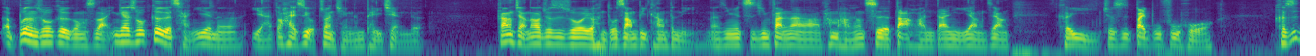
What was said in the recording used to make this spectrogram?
呃，不能说各个公司啦，应该说各个产业呢，也还都还是有赚钱跟赔钱的。刚刚讲到就是说有很多 zombie company，那是因为资金泛滥啊，他们好像吃了大还丹一样，这样可以就是败不复活。可是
